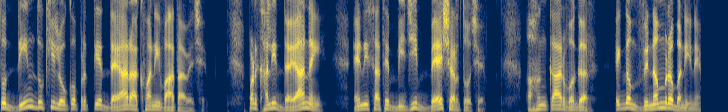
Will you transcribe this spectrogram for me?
તો દીન દુઃખી લોકો પ્રત્યે દયા રાખવાની વાત આવે છે. પણ ખાલી દયા નહીં એની સાથે બીજી બે શરતો છે. અહંકાર વગર એકદમ વિનમ્ર બનીને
